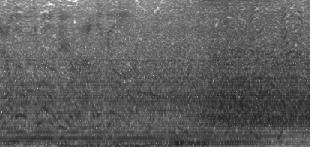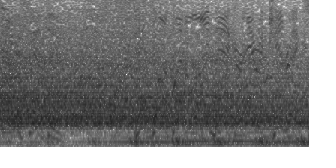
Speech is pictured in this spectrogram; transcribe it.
Now they'll throw here out of the gun. 50-50 ball here, it's intercepted. Picked off by the linebacker, Eric Kendricks.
